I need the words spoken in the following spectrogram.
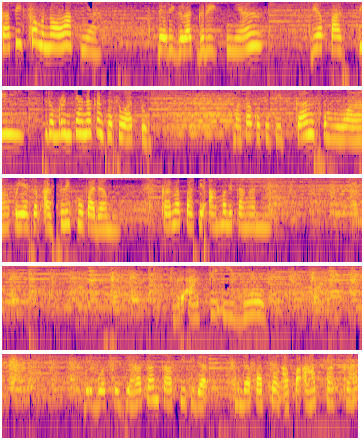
Tapi kau menolaknya. Dari gerak-geriknya, dia pasti sudah merencanakan sesuatu. Maka aku titipkan semua perhiasan asliku padamu. Karena pasti aman di tanganmu. Berarti ibu berbuat kejahatan tapi tidak mendapatkan apa-apa, Kak.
